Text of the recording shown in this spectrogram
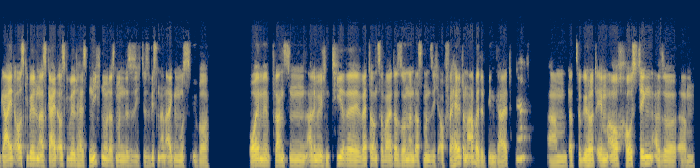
Guide ausgebildet. Und als Guide ausgebildet heißt nicht nur, dass man dass sich das Wissen aneignen muss über Bäume, Pflanzen, alle möglichen Tiere, Wetter und so weiter, sondern dass man sich auch verhält und arbeitet wie ein Guide. Ja. Ähm, dazu gehört eben auch Hosting, also ähm,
